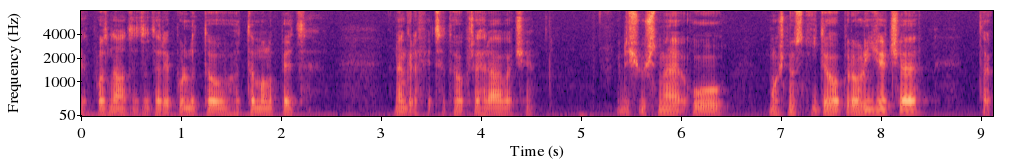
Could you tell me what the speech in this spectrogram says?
tak poznáte to tady podle toho HTML5 na grafice toho přehrávače. Když už jsme u možností toho prohlížeče, tak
